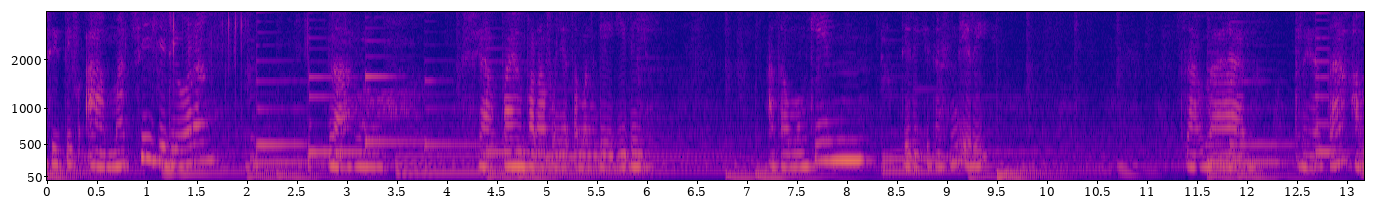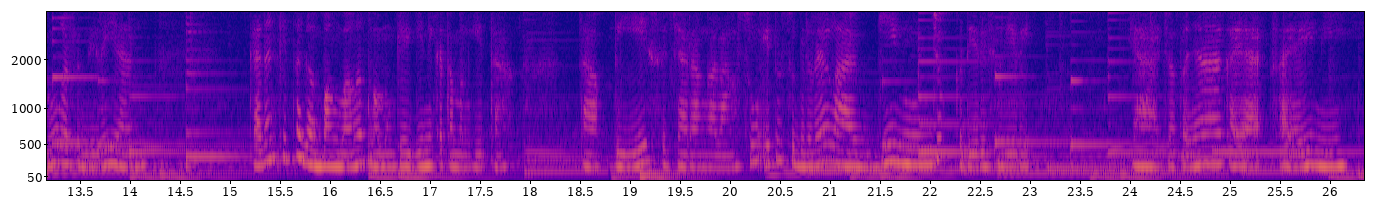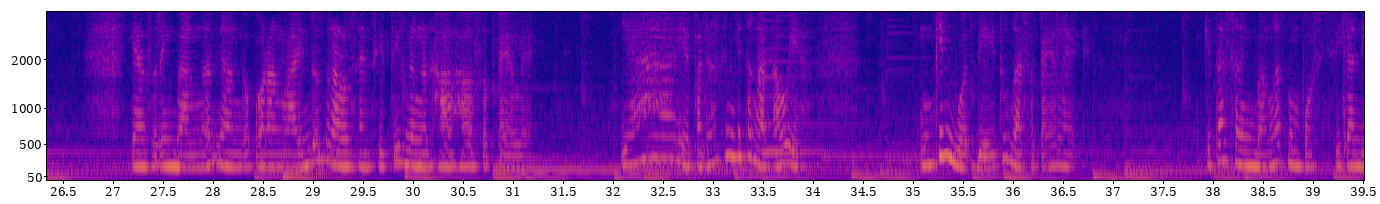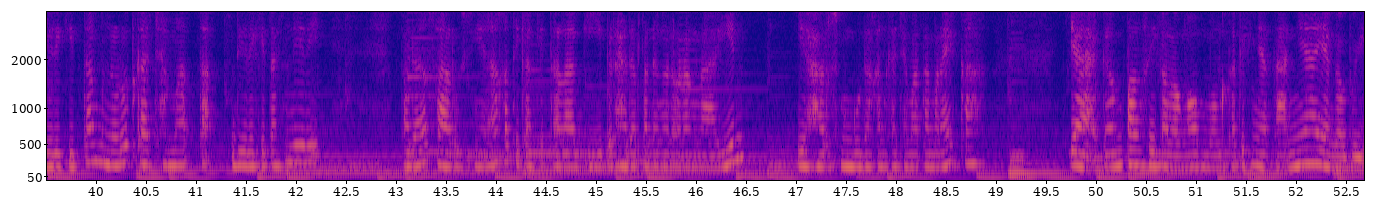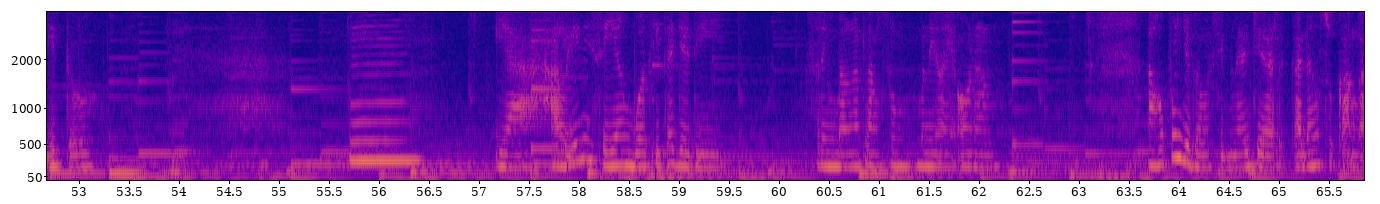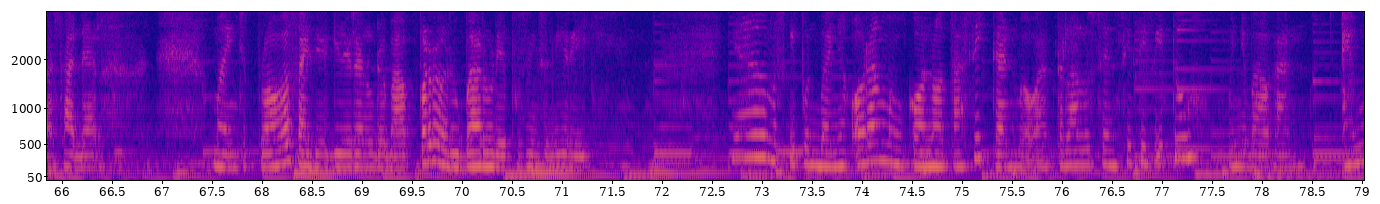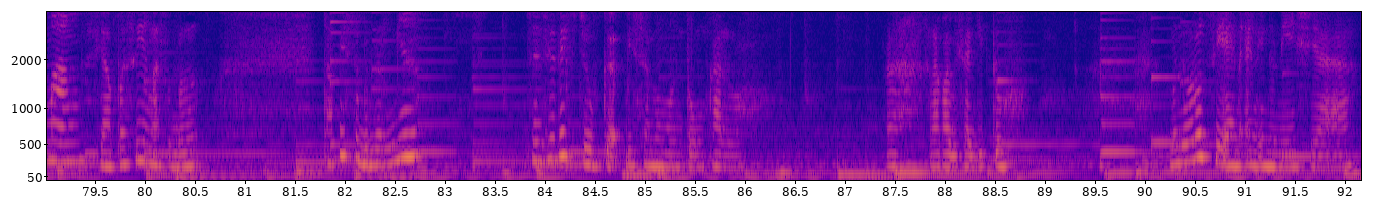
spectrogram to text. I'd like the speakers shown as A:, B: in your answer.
A: sensitif amat sih jadi orang? Nah lo, siapa yang pernah punya teman kayak gini? Atau mungkin diri kita sendiri? Sabar, ternyata kamu gak sendirian. Kadang kita gampang banget ngomong kayak gini ke teman kita. Tapi secara nggak langsung itu sebenarnya lagi nunjuk ke diri sendiri. Ya contohnya kayak saya ini yang sering banget nganggap orang lain tuh terlalu sensitif dengan hal-hal sepele. Ya, ya padahal kan kita nggak tahu ya. Mungkin buat dia itu nggak sepele. Kita sering banget memposisikan diri kita menurut kacamata diri kita sendiri. Padahal seharusnya ketika kita lagi berhadapan dengan orang lain, ya harus menggunakan kacamata mereka. Ya gampang sih kalau ngomong, tapi kenyataannya ya nggak begitu. Hmm, ya hal ini sih yang buat kita jadi sering banget langsung menilai orang. Aku pun juga masih belajar, kadang suka nggak sadar. Main ceplos aja giliran udah baper baru-baru deh pusing sendiri. Ya, meskipun banyak orang mengkonotasikan bahwa terlalu sensitif itu menyebalkan. Emang siapa sih yang gak sebel? Tapi sebenarnya sensitif juga bisa menguntungkan loh. Kenapa bisa gitu? Menurut CNN Indonesia,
